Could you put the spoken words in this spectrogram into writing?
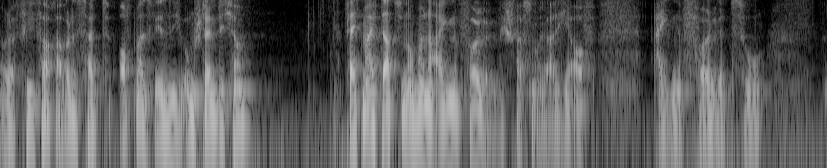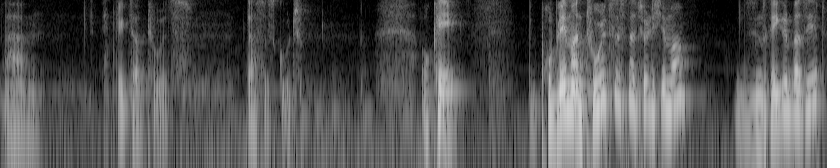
oder vielfach, aber das ist halt oftmals wesentlich umständlicher. Vielleicht mache ich dazu nochmal eine eigene Folge. Ich schreibe es mal gerade hier auf. Eigene Folge zu ähm, Entwickler-Tools. Das ist gut. Okay. Problem an Tools ist natürlich immer, die sind regelbasiert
